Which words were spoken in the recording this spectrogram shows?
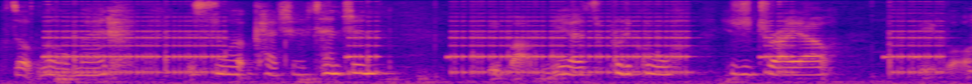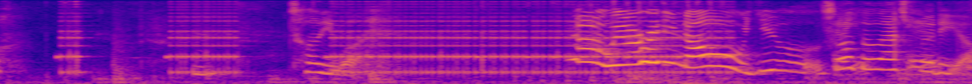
What's up, little man? This is what catch your attention. Bebop. Yeah, it's pretty cool. You should try it out. Bebop. Tell you what. No, we already know. You saw the last video.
